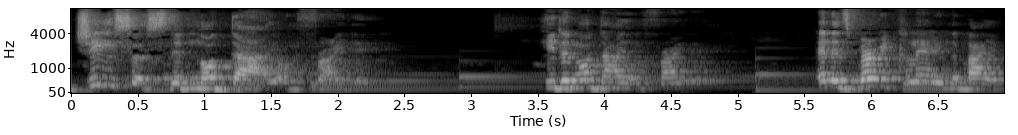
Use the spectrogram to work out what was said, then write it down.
Jesus did not die on Friday. He did not die on Friday. And it's very clear in the Bible.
